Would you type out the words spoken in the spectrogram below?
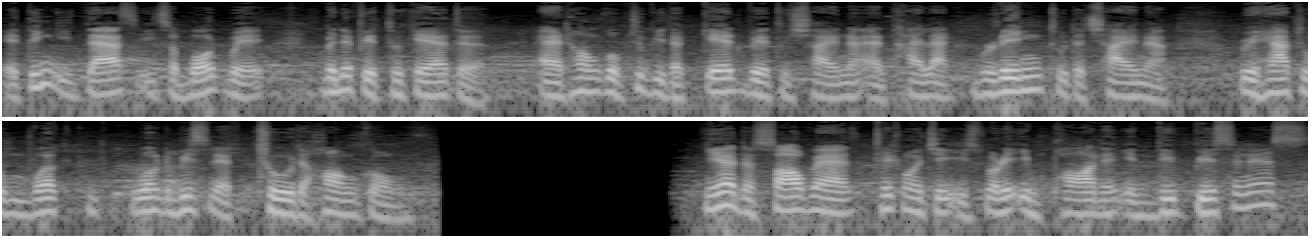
I think that is a both way benefit together. And Hong Kong should be the gateway to China and Thailand link to the China. We have to work, work the business to the Hong Kong. Yeah, the software technology is very important in this business.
